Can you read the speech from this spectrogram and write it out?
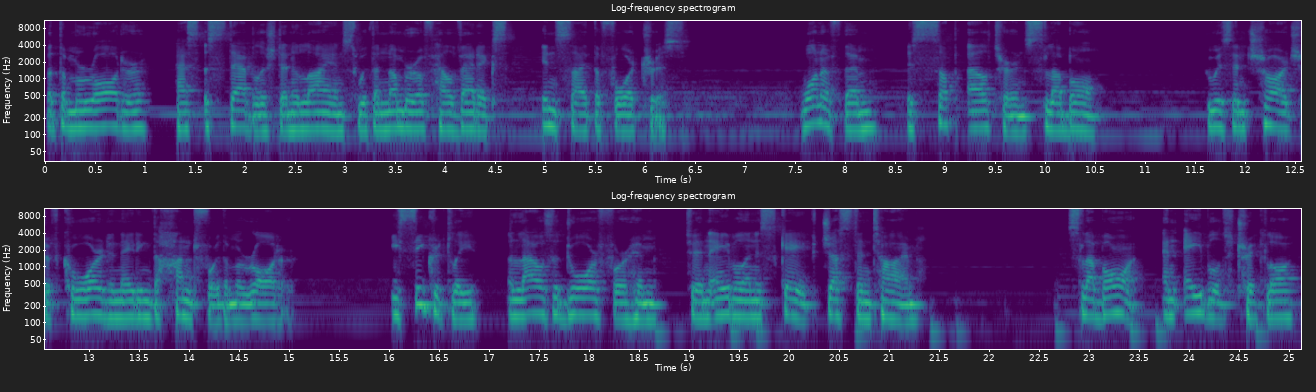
but the Marauder has established an alliance with a number of Helvetics inside the fortress. One of them is Subaltern Slabon, who is in charge of coordinating the hunt for the marauder. He secretly allows a door for him to enable an escape just in time. Slabon enabled Triglaw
